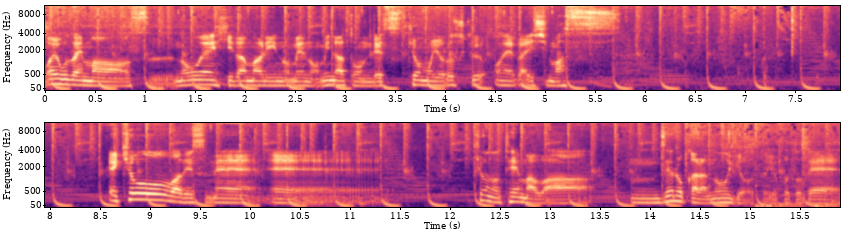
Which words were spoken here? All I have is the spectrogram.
おはようございます。農園ひだまりの目のみなとんです。今日もよろしくお願いします。え今日はですね、えー、今日のテーマは、うん、ゼロから農業ということで、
